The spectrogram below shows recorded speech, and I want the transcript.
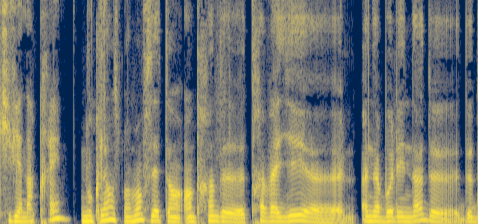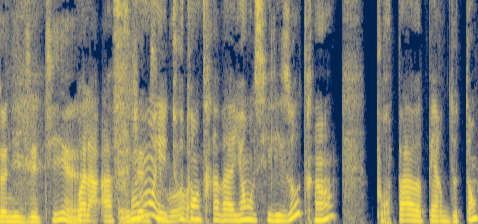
qui viennent après. Donc là, en ce moment, vous êtes en, train de travailler euh, Anna Bolena de, de Donizetti. Euh, voilà, à fond, et tout en travaillant aussi les autres, hein, pour pas perdre de temps.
